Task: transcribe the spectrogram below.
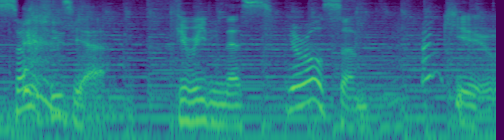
So much easier. If you're reading this, you're awesome. Thank you.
